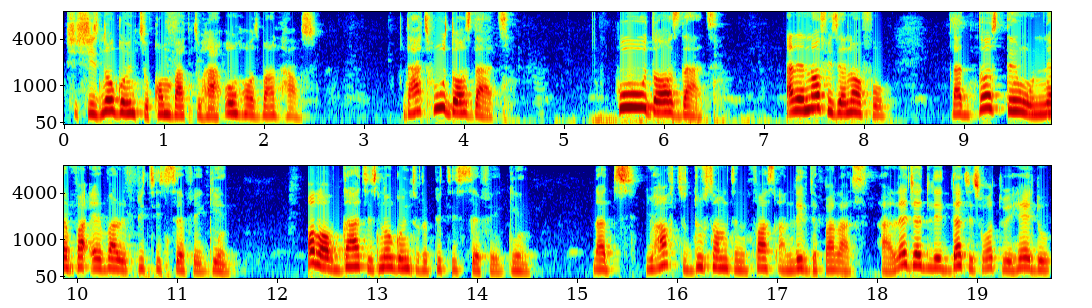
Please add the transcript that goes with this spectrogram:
she's not going to come back to her own husband's house. That who does that? Who does that? And enough is enough. Oh. That those things will never ever repeat itself again. All of that is not going to repeat itself again. That you have to do something fast and leave the palace. Allegedly, that is what we heard. Though.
